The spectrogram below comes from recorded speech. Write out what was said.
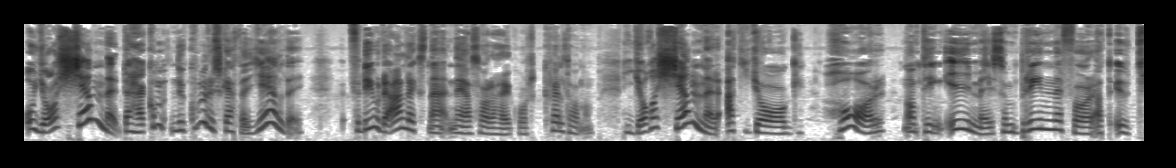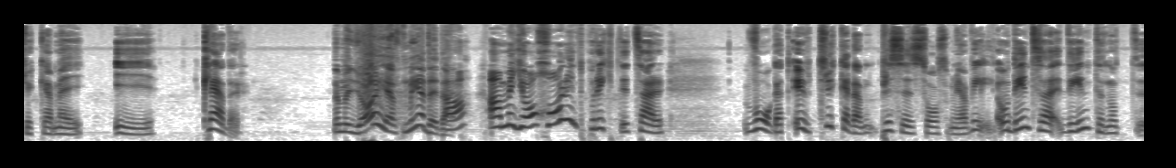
Och jag känner, det här kom, nu kommer du skratta ihjäl dig. För det gjorde Alex när, när jag sa det här igår kväll till honom. Jag känner att jag har någonting i mig som brinner för att uttrycka mig i kläder. Nej, men jag är helt med dig där. Ja. ja, men jag har inte på riktigt så här vågat uttrycka den precis så som jag vill. Och det är inte, så här, det är inte något eh,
